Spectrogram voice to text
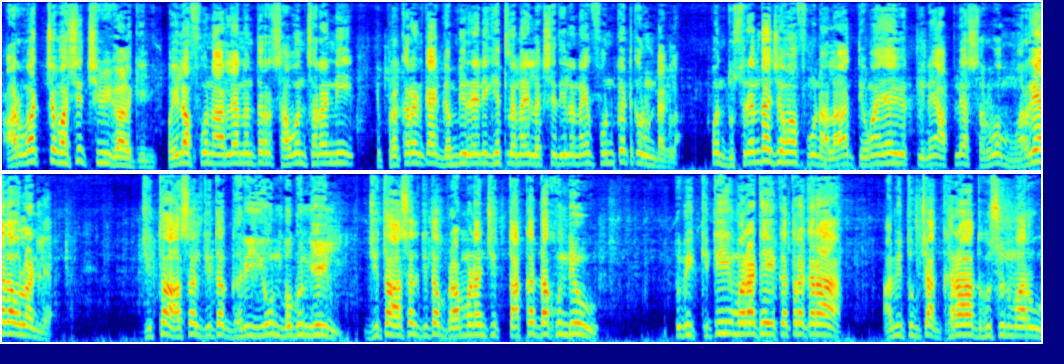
अर्वाच्य भाषेत शिवीगाळ केली. पहिला फोन आल्यानंतर सावंत सरांनी हे प्रकरण काय गंभीर्याने घेतलं नाही लक्ष दिलं नाही फोन कट करून टाकला. पण दुसऱ्यांदा जेव्हा फोन आला तेव्हा या व्यक्तीने आपल्या सर्व मर्यादा ओलांडल्या. जिथं असाल तिथं घरी येऊन बघून घेईल. जिथं असाल तिथं ब्राह्मणांची ताकद दाखवून देऊ. तुम्ही कितीही मराठे एकत्र करा आम्ही तुमच्या घरात घुसून मारू.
